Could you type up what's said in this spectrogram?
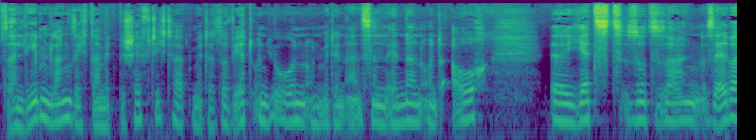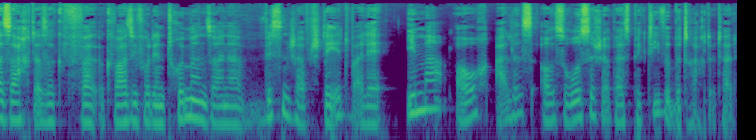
sein Leben lang sich damit beschäftigt hat, mit der Sowjetunion und mit den einzelnen Ländern und auch äh, jetzt sozusagen selber sagt, also quasi vor den Trümmern seiner Wissenschaft steht, weil er immer auch alles aus russischer Perspektive betrachtet hat.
